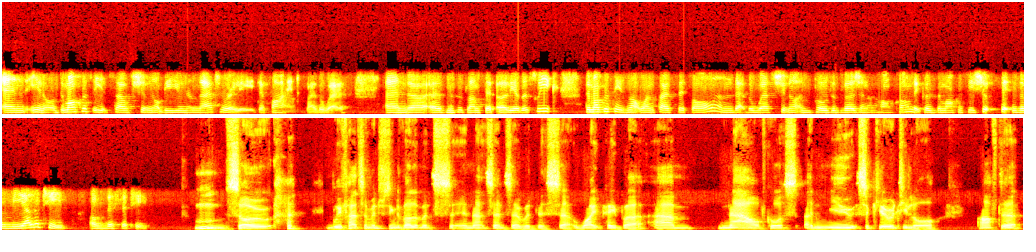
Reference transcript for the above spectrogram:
And, you know, democracy itself should not be unilaterally defined by the West. And uh, as Mrs. Lam said earlier this week, democracy is not one size fits all, and that the West should not impose its version on Hong Kong because democracy should fit the realities of the city. Mm, so we've had some interesting developments in that sense uh, with this uh, white paper. Um, now, of course, a new security law after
